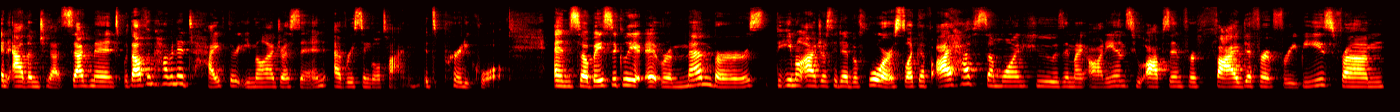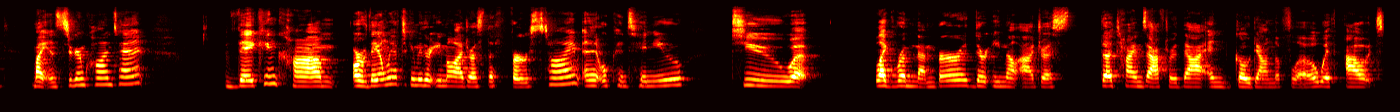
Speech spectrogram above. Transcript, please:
and add them to that segment without them having to type their email address in every single time. It's pretty cool. And so basically it remembers the email address they did before. So like if I have someone who is in my audience who opts in for five different freebies from my Instagram content, they can come or they only have to give me their email address the first time and it will continue to like remember their email address the times after that and go down the flow without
